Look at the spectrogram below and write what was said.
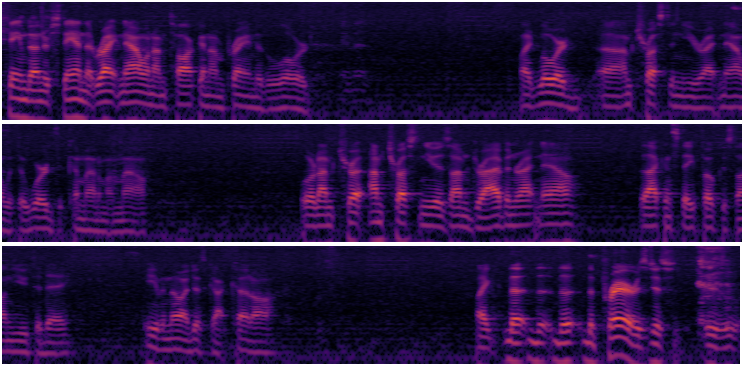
came to understand that right now when I'm talking, I'm praying to the Lord. Amen. Like, Lord, uh, I'm trusting you right now with the words that come out of my mouth. Lord, I'm, tr- I'm trusting you as I'm driving right now that I can stay focused on you today, even though I just got cut off. Like the, the, the, the prayer is just is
